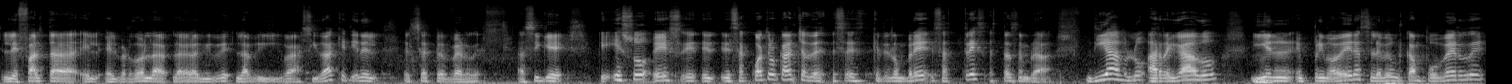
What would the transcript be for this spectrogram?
le falta el, el verdor, la, la- la la vivacidad que tiene el césped verde. Así que eso es, eh, eh, esas cuatro canchas de- esas que te nombré, esas tres están sembradas. Diablo ha regado y en, en primavera se le ve un campo verde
